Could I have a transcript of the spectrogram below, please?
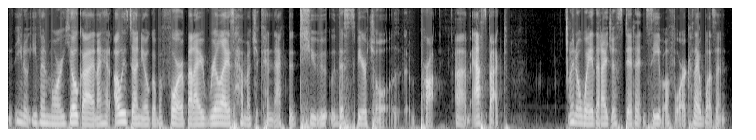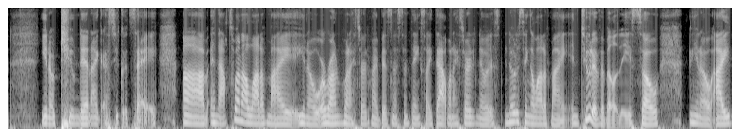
you know, even more yoga. And I had always done yoga before, but I realized how much it connected to the spiritual pro- um, aspect in a way that I just didn't see before because I wasn't, you know, tuned in, I guess you could say. Um, and that's when a lot of my, you know, around when I started my business and things like that, when I started notice, noticing a lot of my intuitive abilities. So, you know, I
